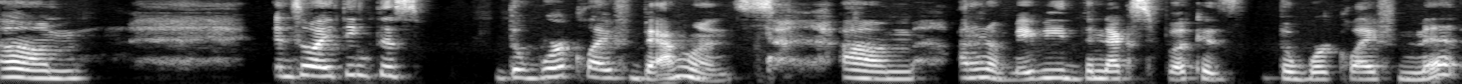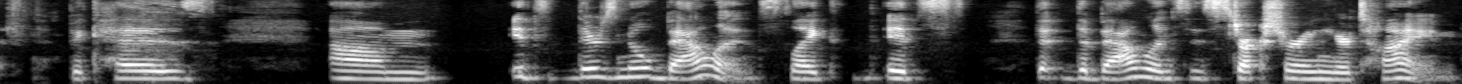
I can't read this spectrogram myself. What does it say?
Um and so I think this the work life balance. Um, I don't know, maybe the next book is the work life myth because um, it's there's no balance. Like it's the, the balance is structuring your time.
